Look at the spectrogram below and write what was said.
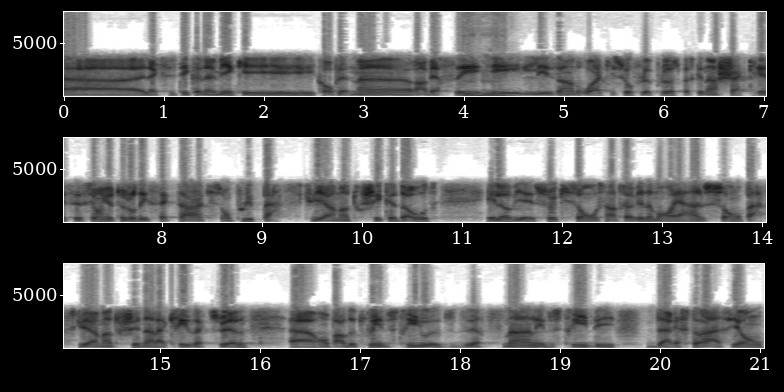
Euh, l'activité économique est complètement euh, renversée mm-hmm. et les endroits qui souffrent le plus, parce que dans chaque récession, il y a toujours des secteurs qui sont plus particulièrement touchés que d'autres. Et là, bien, ceux qui sont au centre-ville de Montréal sont particulièrement touchés dans la crise actuelle. Euh, on parle de toute l'industrie euh, du divertissement, l'industrie des de la restauration.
